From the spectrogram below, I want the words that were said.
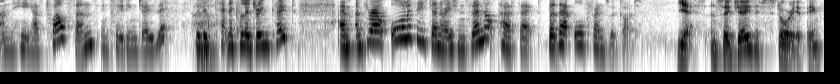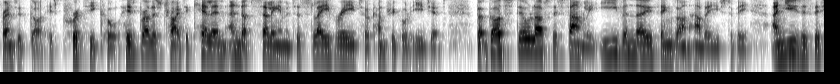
and he has twelve sons, including Joseph with his Technicolor dream coat. Um, and throughout all of these generations, they're not perfect, but they're all friends with God. Yes, and so Joseph's story of being friends with God is pretty cool. His brothers try to kill him, end up selling him into slavery to a country called Egypt. But God still loves this family, even though things aren't how they used to be, and uses this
